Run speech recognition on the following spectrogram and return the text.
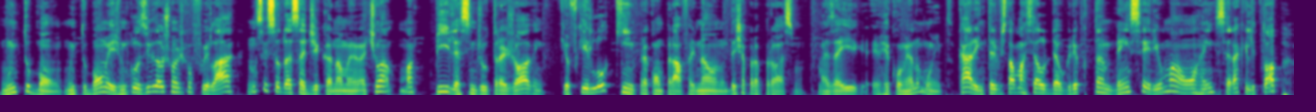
Muito bom, muito bom mesmo. Inclusive, da última vez que eu fui lá, não sei se eu dou essa dica não, mas tinha uma, uma pilha assim de ultra jovem que eu fiquei louquinho pra comprar. Eu falei, não, não deixa pra próxima. Mas aí eu recomendo muito. Cara, entrevistar o Marcelo Del Greco também seria uma honra, hein? Será que ele topa?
